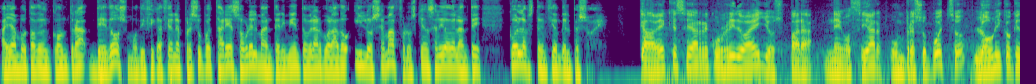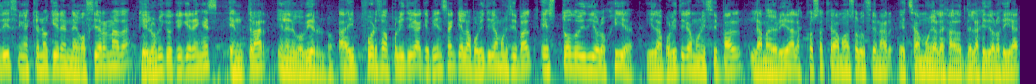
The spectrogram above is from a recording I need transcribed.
hayan votado en contra de dos modificaciones presupuestarias sobre el mantenimiento del arbolado y los semáforos que han salido adelante con la abstención del PSOE. Cada vez que se ha recurrido a ellos para negociar un presupuesto, lo único que dicen es que no quieren negociar nada, que lo único que quieren es entrar en el gobierno. Hay fuerzas políticas que piensan que la política municipal es todo ideología y la política municipal, la mayoría de las cosas que vamos a solucionar están muy alejadas de las ideologías.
